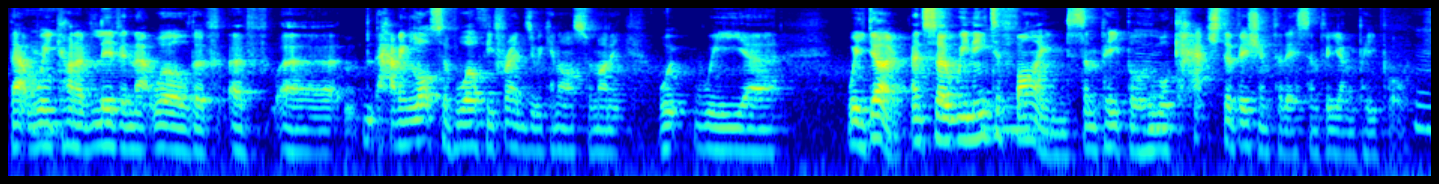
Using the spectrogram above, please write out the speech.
that we kind of live in that world of, of uh, having lots of wealthy friends who we can ask for money. We we, uh, we don't, and so we need to Mm. find some people who will catch the vision for this and for young people, Mm.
